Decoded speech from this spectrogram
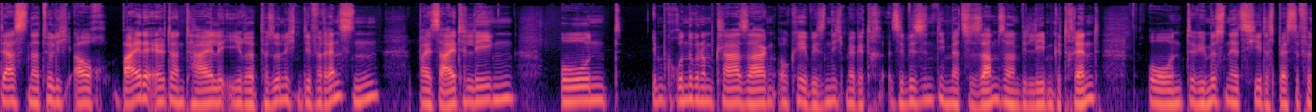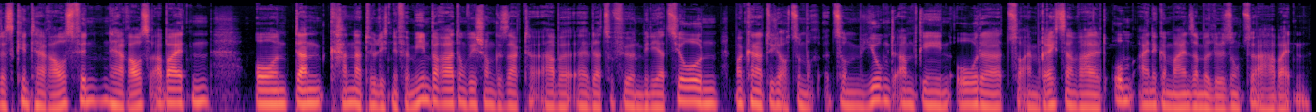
dass natürlich auch beide Elternteile ihre persönlichen Differenzen beiseite legen und im Grunde genommen klar sagen, okay, wir sind nicht mehr wir sind nicht mehr zusammen, sondern wir leben getrennt und wir müssen jetzt hier das Beste für das Kind herausfinden, herausarbeiten und dann kann natürlich eine Familienberatung, wie ich schon gesagt habe, äh, dazu führen, Mediation. Man kann natürlich auch zum, zum Jugendamt gehen oder zu einem Rechtsanwalt, um eine gemeinsame Lösung zu erarbeiten.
